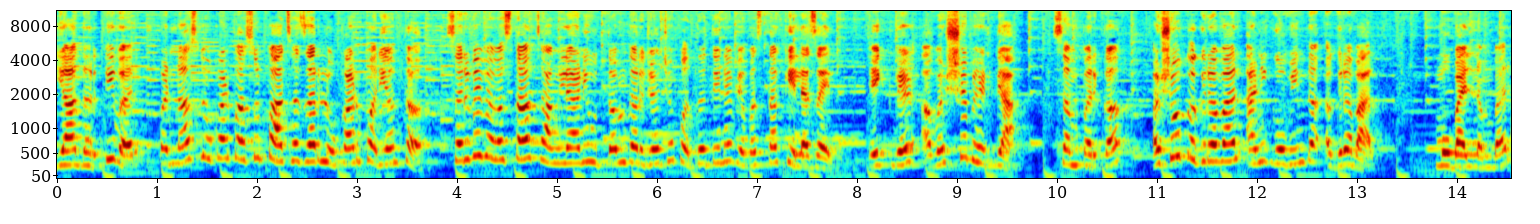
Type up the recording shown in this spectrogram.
या धर्तीवर पन्नास लोकांपासून पाच हजार लोकांपर्यंत सर्व व्यवस्था चांगल्या आणि उत्तम दर्जाच्या पद्धतीने व्यवस्था केल्या जाईल. एक वेळ अवश्य भेट द्या. संपर्क अशोक अग्रवाल आणि गोविंद अग्रवाल. मोबाईल नंबर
